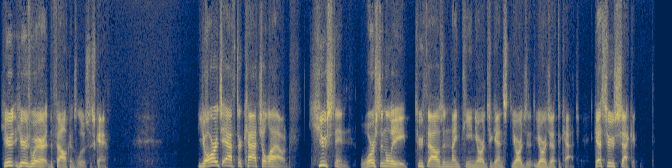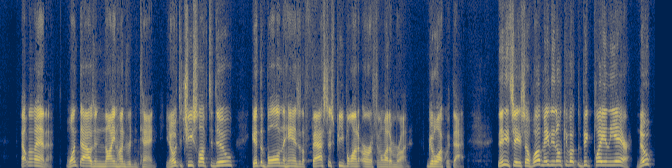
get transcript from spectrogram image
here, here's where the Falcons lose this game. Yards after catch allowed. Houston, worst in the league, 2019 yards against yards yards after catch. Guess who's second? Atlanta, 1,910. You know what the Chiefs love to do? Get the ball in the hands of the fastest people on earth and let them run. Good luck with that. Then you say to yourself, well, maybe they don't give up the big play in the air. Nope.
